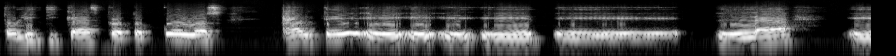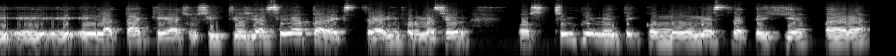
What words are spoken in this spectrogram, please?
políticas, protocolos ante la, el ataque a sus sitios, ya sea para extraer información o simplemente como una estrategia para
